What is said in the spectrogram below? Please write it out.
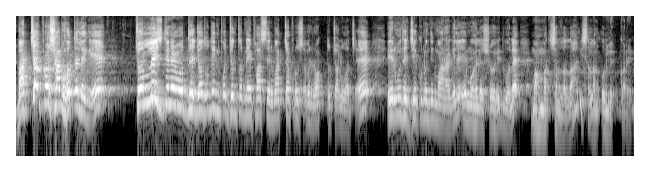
বাচ্চা প্রসাব হতে লেগে চল্লিশ দিনের মধ্যে যতদিন পর্যন্ত নেফাসের বাচ্চা প্রসবের রক্ত চালু আছে এর মধ্যে যে কোনো দিন মারা গেলে এ মহিলা শহীদ বলে মোহাম্মদ সাল্লাহ সাল্লাম উল্লেখ করেন।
